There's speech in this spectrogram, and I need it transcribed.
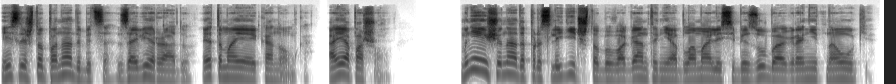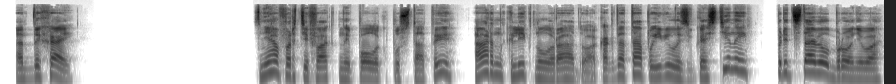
Если что понадобится, зови Раду, это моя экономка. А я пошел. Мне еще надо проследить, чтобы ваганты не обломали себе зубы о гранит науки. Отдыхай. Сняв артефактный полог пустоты, Арн кликнул Раду, а когда та появилась в гостиной, представил Бронева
